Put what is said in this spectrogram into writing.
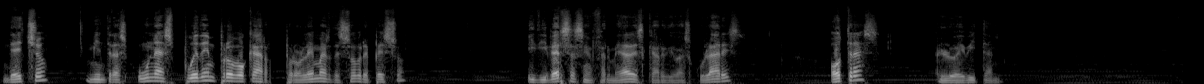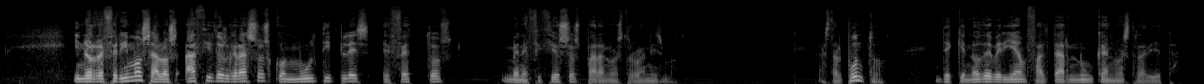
De hecho, mientras unas pueden provocar problemas de sobrepeso y diversas enfermedades cardiovasculares, otras lo evitan. Y nos referimos a los ácidos grasos con múltiples efectos beneficiosos para nuestro organismo. Hasta el punto de que no deberían faltar nunca en nuestra dieta.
